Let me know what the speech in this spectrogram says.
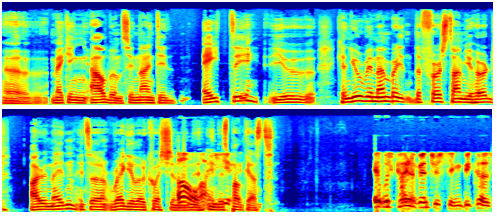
uh, making albums in 1980, you can you remember the first time you heard Iron Maiden? It's a regular question Oh, in, the- in this yeah. podcast. it was kind of interesting because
